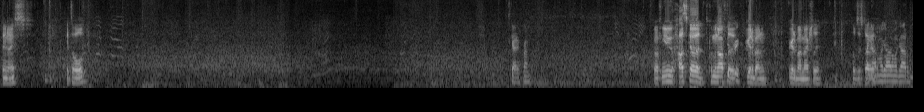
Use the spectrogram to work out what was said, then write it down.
Okay, nice. Get to hold. Scouting from. Buffing you. Huska coming off the. Forget about him. Forget about him, actually. He'll just die. I die. got him, I got him, I got him.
